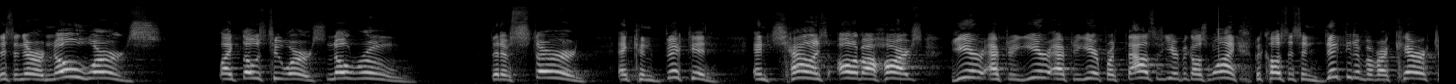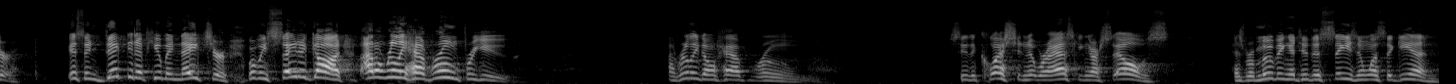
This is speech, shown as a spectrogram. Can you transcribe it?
Listen, there are no words like those two words, no room, that have stirred and convicted and challenged all of our hearts year after year after year for thousands of years. Because why? Because it's indicative of our character. It's indicative of human nature where we say to God, I don't really have room for you. I really don't have room. See, the question that we're asking ourselves as we're moving into this season once again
